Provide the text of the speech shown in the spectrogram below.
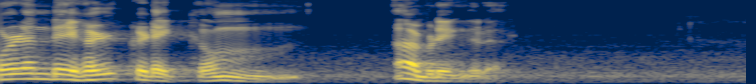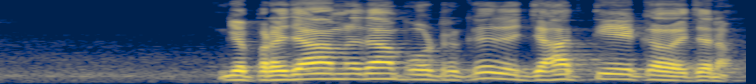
குழந்தைகள் கிடைக்கும். அப்படிங்கிறார். இங்கே பிரஜாம்னு தான் போட்டிருக்கு இது ஜாத்தியக்க வச்சனம்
